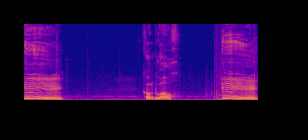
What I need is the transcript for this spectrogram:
Ü. Komm, du auch. Ü.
